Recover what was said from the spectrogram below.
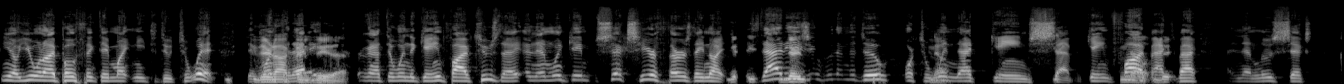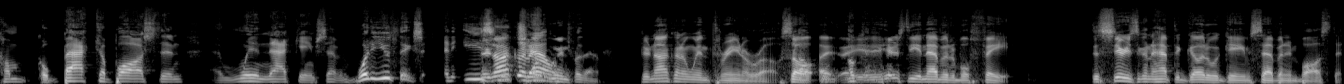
you know. You and I both think they might need to do to win. They They're not going to do that. They're going to have to win the game five Tuesday and then win game six here Thursday night. Is that there's- easier for them to do, or to No. win that game seven, game five back to back, and then lose six? Come go back to Boston and win that game seven. What do you think's an easier challenge win. for them? They're not going to win three in a row. So Oh, uh, okay. here's the inevitable fate. The series is going to have to go to a game seven in Boston.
